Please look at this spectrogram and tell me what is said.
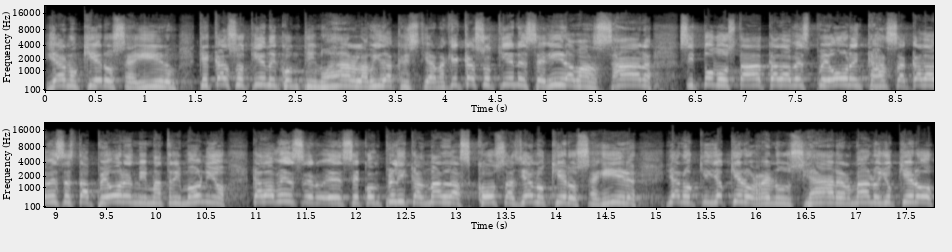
ya no quiero seguir. ¿Qué caso tiene continuar la vida cristiana? ¿Qué caso tiene seguir avanzar si todo está cada vez peor en casa, cada vez está peor en mi matrimonio, cada vez eh, se complican más las cosas, ya no quiero seguir, ya no yo quiero renunciar, hermano, yo quiero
